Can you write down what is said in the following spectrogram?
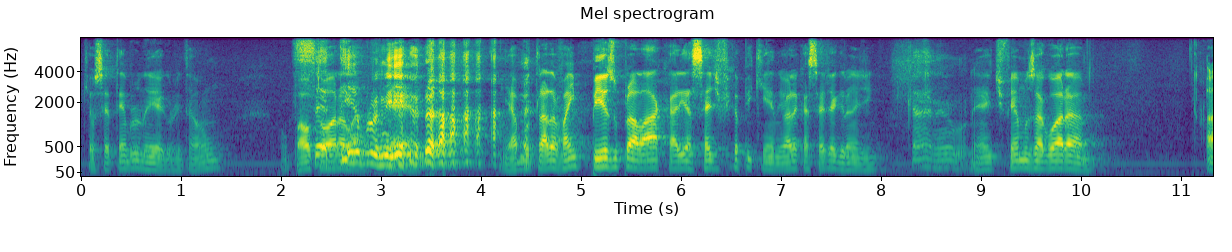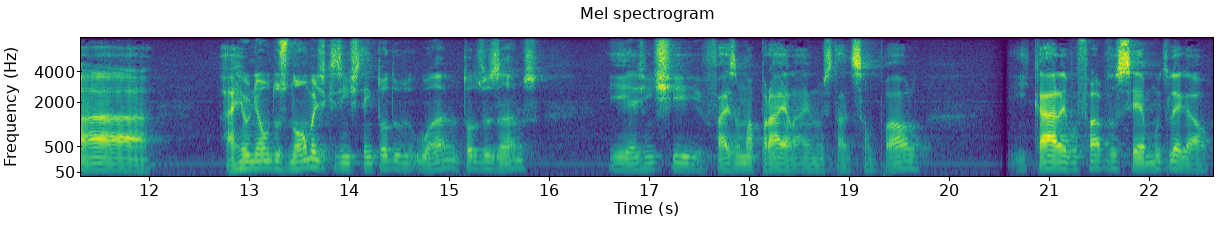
que é o Setembro Negro. Então, o pau tora lá. Setembro É. Negro. E a butrada vai em peso para lá, cara, e a sede fica pequena. E olha que a sede é grande, hein? Caramba. né? Tivemos agora a, a reunião dos nômades que a gente tem todo o ano, todos os anos, e a gente faz numa praia lá no estado de São Paulo. E cara, eu vou falar para você, é muito legal.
